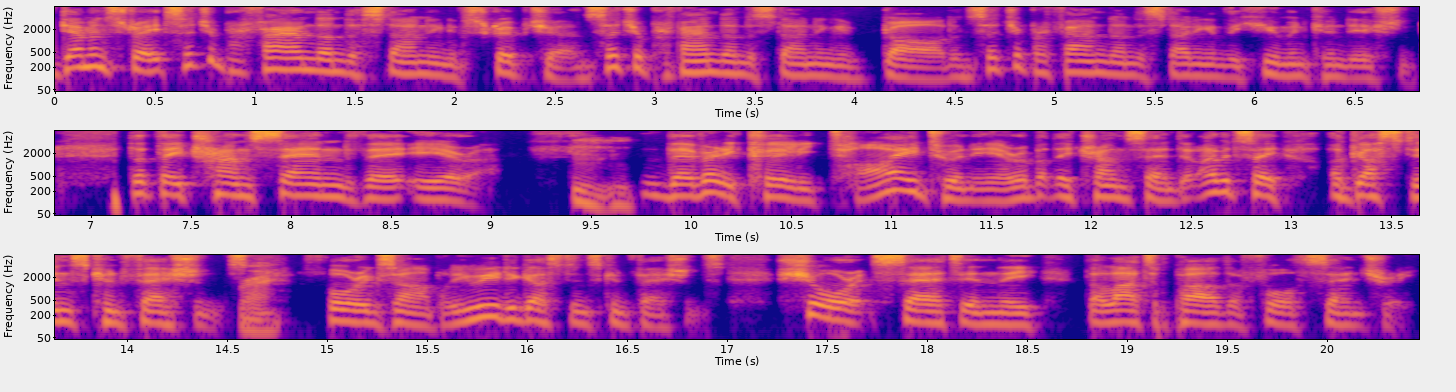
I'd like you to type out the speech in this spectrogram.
demonstrate such a profound understanding of scripture and such a profound understanding of God and such a profound understanding of the human condition that they transcend their era. Mm-hmm. They're very clearly tied to an era, but they transcend it. I would say Augustine's Confessions, right. for example. You read Augustine's Confessions. Sure, it's set in the, the latter part of the fourth century.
